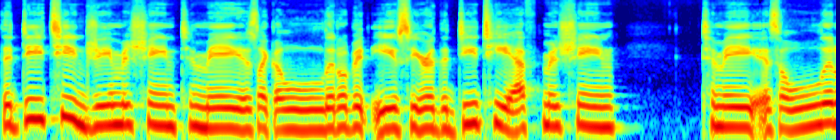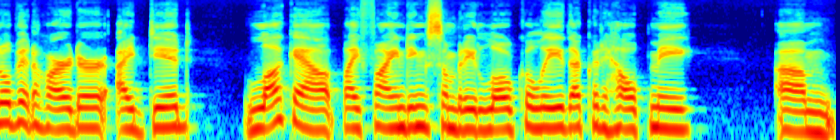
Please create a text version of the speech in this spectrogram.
The DTG machine to me is like a little bit easier. The DTF machine to me is a little bit harder. I did luck out by finding somebody locally that could help me. Um,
